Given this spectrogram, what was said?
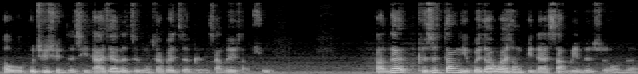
哦，我不去选择其他家的这种消费者可能相对少数。好，那可是当你回到外送平台上面的时候呢，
